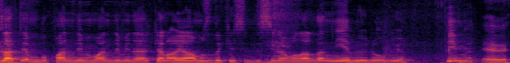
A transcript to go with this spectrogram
Zaten bu pandemi mandemi derken ayağımız da kesildi sinemalardan. Niye böyle oluyor? Değil mi? Evet.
